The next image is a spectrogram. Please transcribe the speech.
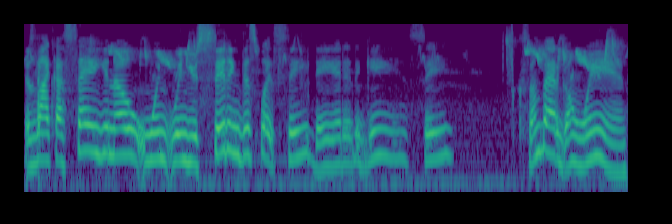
It's like I say, you know, when, when you're sitting this way, see, they at it again, see? Somebody gonna win.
